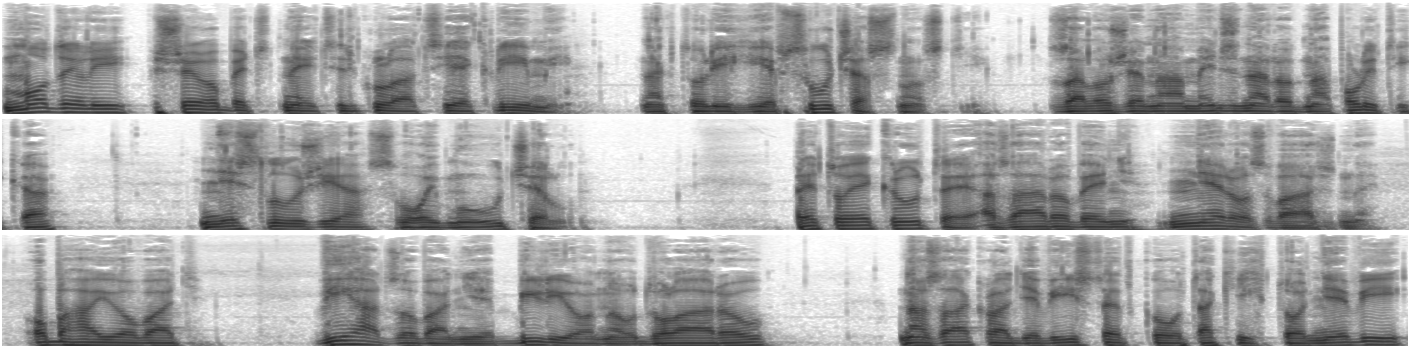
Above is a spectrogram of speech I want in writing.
modely všeobecnej cirkulácie klímy, na ktorých je v súčasnosti založená medzinárodná politika, neslúžia svojmu účelu. Preto je kruté a zároveň nerozvážne obhajovať vyhadzovanie biliónov dolárov na základe výsledkov takýchto nevy,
